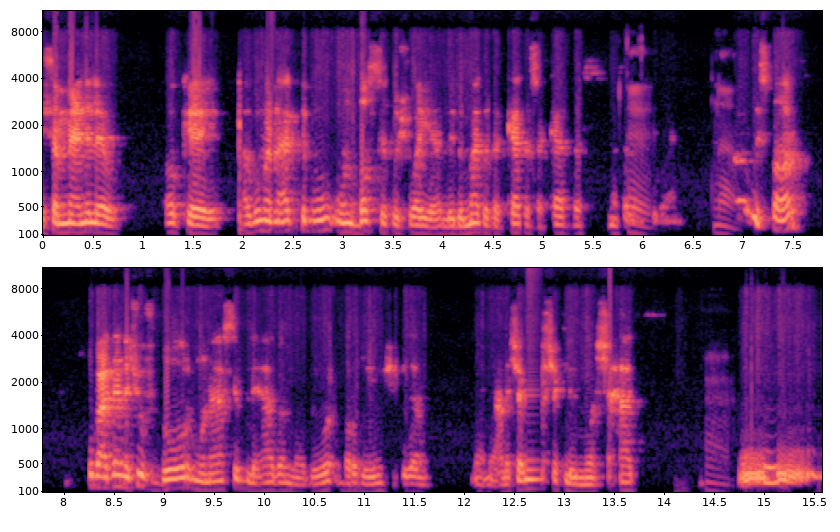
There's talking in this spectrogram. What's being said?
يسمعني له أوكي. أقوم أنا أكتبه ونبسطه شوية. لدمات وتكات وسكات بس مثلا إيه. كده يعني. نعم. وستارت وبعدين نشوف دور مناسب لهذا الموضوع. برضه يمشي كده يعني على شكل شكل الموشحات. و...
